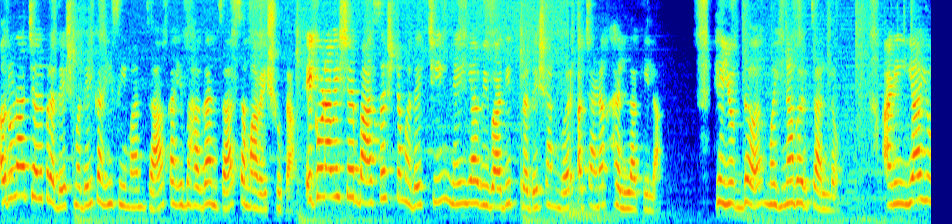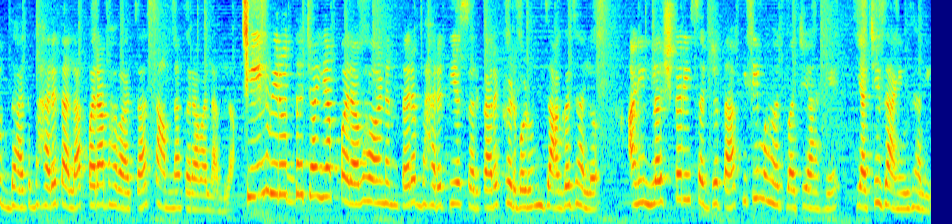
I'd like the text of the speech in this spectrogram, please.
अरुणाचल प्रदेश मधील काही सीमांचा काही भागांचा समावेश होता. एकोणावीसशे बासष्टमध्ये चीनने या विवादित प्रदेशांवर अचानक हल्ला केला. हे युद्ध महिनाभर चाललं आणि या युद्धात भारताला पराभवाचा सामना करावा लागला. चीन विरुद्धच्या या पराभवानंतर भारतीय सरकार खडबडून जाग झालं आणि लष्करी सज्जता किती महत्वाची आहे याची जाणीव झाली.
